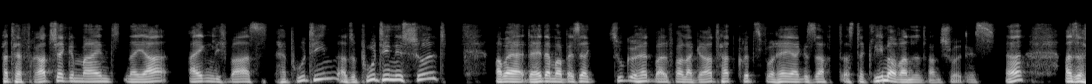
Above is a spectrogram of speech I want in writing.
hat Herr Fratscher gemeint, na ja, eigentlich war es Herr Putin, also Putin ist schuld, aber da hätte er mal besser zugehört, weil Frau Lagarde hat kurz vorher ja gesagt, dass der Klimawandel dran schuld ist. Ja? Also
